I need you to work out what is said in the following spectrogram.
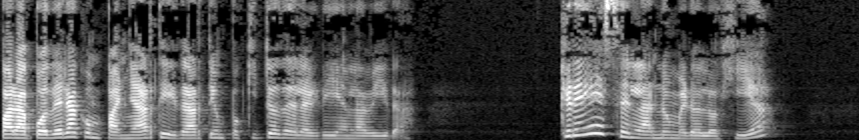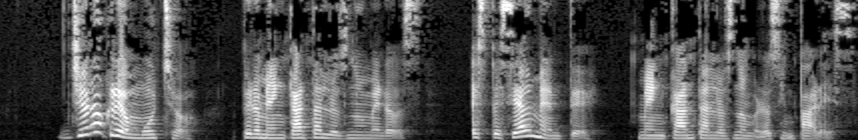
para poder acompañarte y darte un poquito de alegría en la vida. ¿Crees en la numerología? Yo no creo mucho, pero me encantan los números. Especialmente me encantan los números impares.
